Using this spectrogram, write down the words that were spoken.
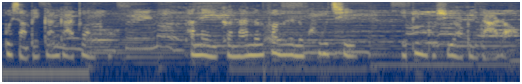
不想被尴尬撞破。他那一刻难能放任的哭泣，也并不需要被打扰。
